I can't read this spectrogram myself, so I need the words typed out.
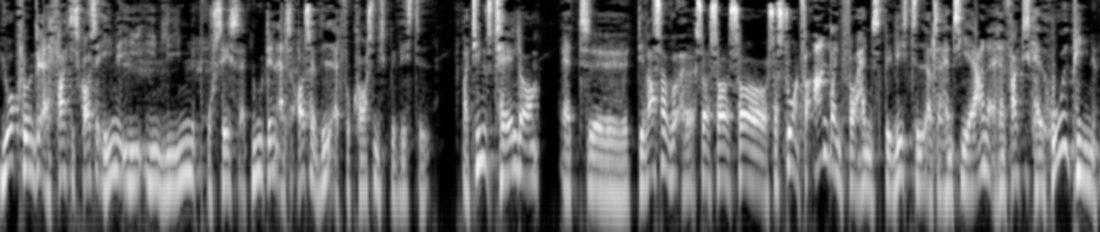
jordkloden er faktisk også inde i, i en lignende proces, at nu er den altså også ved at få kosmisk bevidsthed. Martinus talte om, at øh, det var så, så, så, så, så stor en forandring for hans bevidsthed, altså hans hjerne, at han faktisk havde hovedpine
